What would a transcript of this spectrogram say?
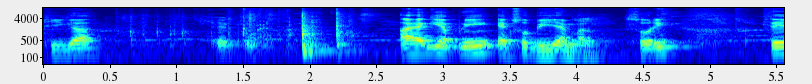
ਠੀਕ ਆ? ਇੱਕ ਮਿੰਟ। ਆ ਹੈਗੀ ਆਪਣੀ 120 ml ਸੌਰੀ ਤੇ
